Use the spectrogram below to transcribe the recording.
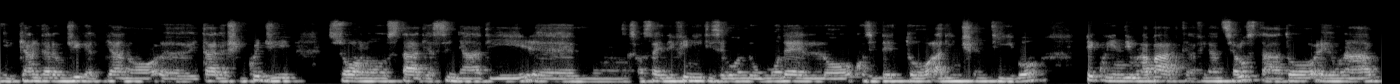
il piano Italia 1 Giga e il piano eh, Italia 5G sono stati assegnati, eh, sono stati definiti secondo un modello cosiddetto ad incentivo e quindi una parte la finanzia lo Stato e una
